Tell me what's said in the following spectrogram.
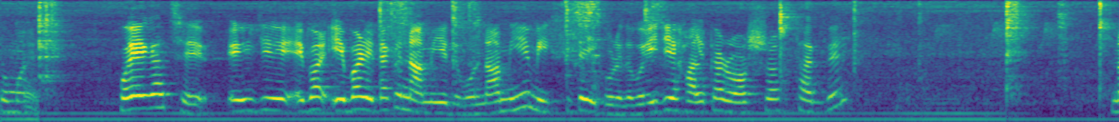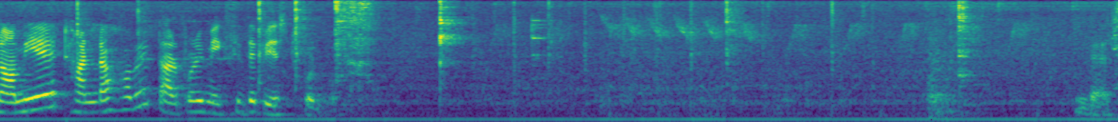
তোমার হয়ে গেছে, এই যে এবার এবার এটাকে নামিয়ে দেবো, নামিয়ে মিক্সিতেই করে দেবো, এই যে হালকা রস রস থাকবে, নামিয়ে ঠান্ডা হবে, তারপরে মিক্সিতে পেস্ট করব। ব্যাস।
